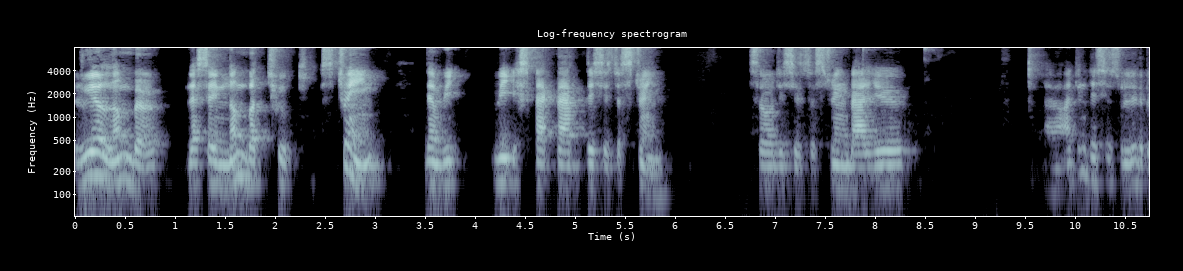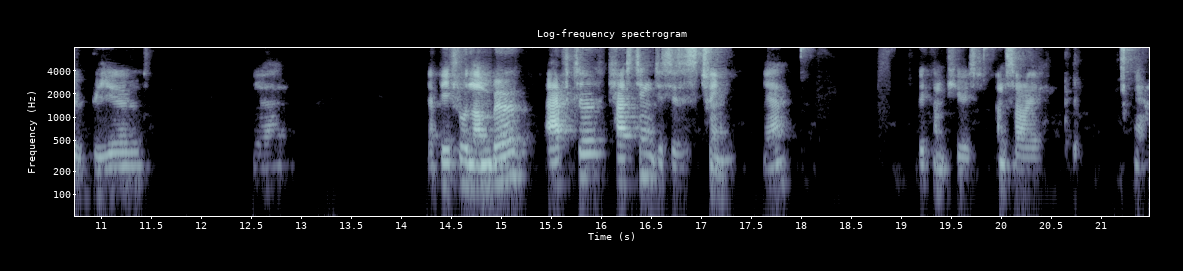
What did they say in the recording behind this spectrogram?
real number, let's say number to string, then we, we expect that this is the string. So this is the string value. Uh, I think this is a little bit weird. Yeah, the before number after casting this is a string yeah A bit confused i'm sorry yeah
